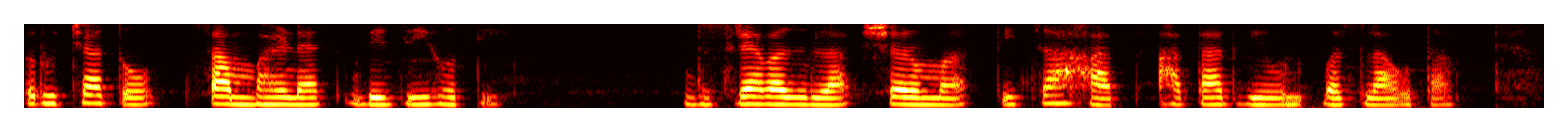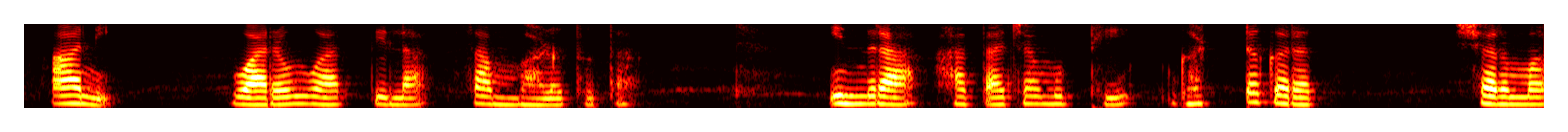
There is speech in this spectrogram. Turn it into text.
रुचा तो सांभाळण्यात बिझी होती. दुसऱ्या बाजूला शर्मा तिचा हात हातात घेऊन बसला होता आणि वारंवार तिला सांभाळत होता. इंद्रा हाताच्या मुठ्ठी घट्ट करत शर्मा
